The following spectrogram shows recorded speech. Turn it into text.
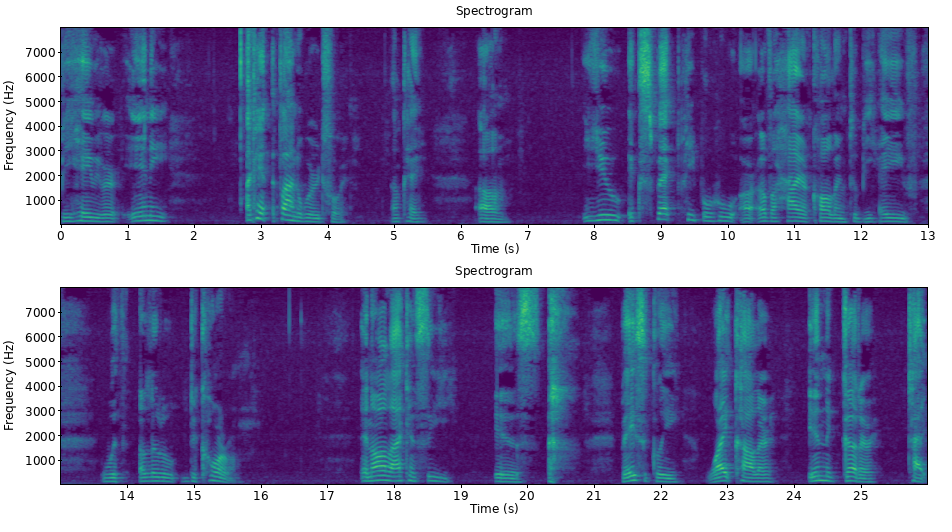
behavior any I can't find a word for it. Okay. Um, you expect people who are of a higher calling to behave with a little decorum. And all I can see is basically white collar, in the gutter type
